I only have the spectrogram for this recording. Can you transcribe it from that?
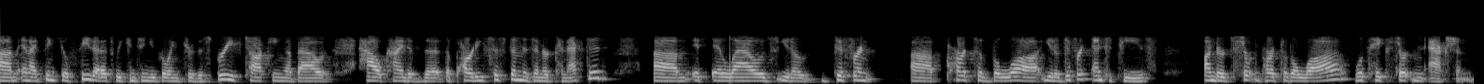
Um, and I think you'll see that as we continue going through this brief, talking about how kind of the, the party system is interconnected. Um, it, allows, you know, different uh, parts of the law, you know, different entities under certain parts of the law will take certain actions.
